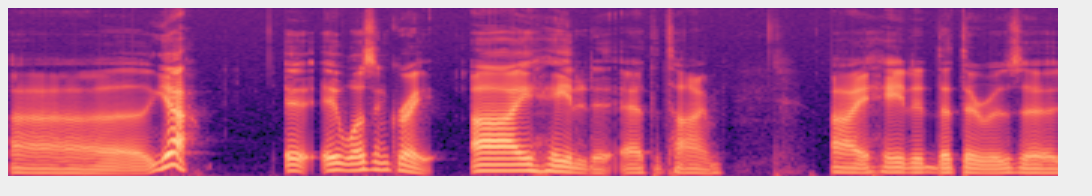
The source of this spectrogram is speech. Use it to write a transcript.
Uh, yeah, it, it wasn't great. I hated it at the time. I hated that there was a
